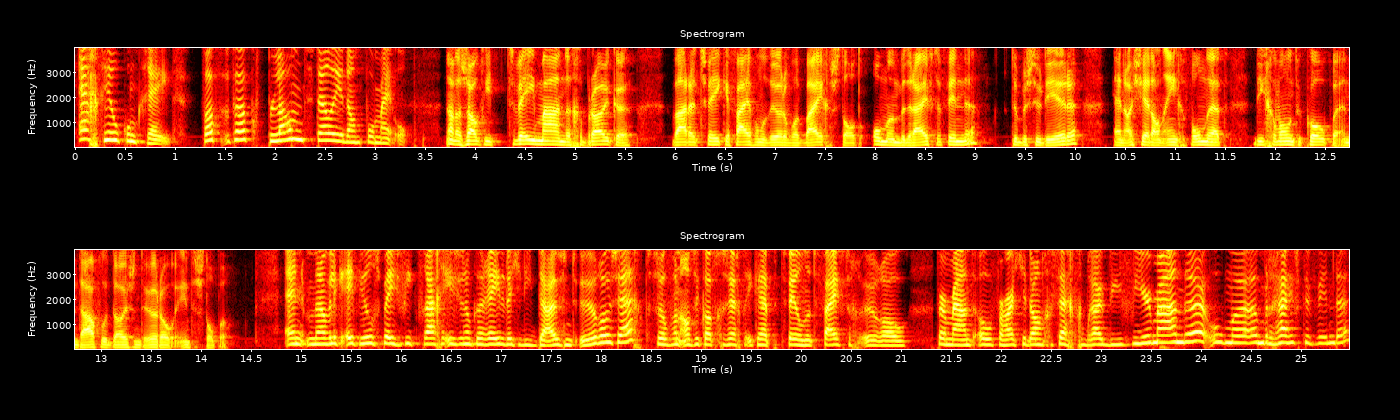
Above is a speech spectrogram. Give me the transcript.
Echt heel concreet. Wat, welk plan stel je dan voor mij op? Nou, dan zou ik die twee maanden gebruiken waar er twee keer 500 euro wordt bijgestald om een bedrijf te vinden te bestuderen. En als jij dan één gevonden hebt, die gewoon te kopen en daarvoor 1000 euro in te stoppen. En nou wil ik even heel specifiek vragen, is er ook een reden dat je die 1000 euro zegt? Zo van als ik had gezegd, ik heb 250 euro per maand over, had je dan gezegd, gebruik die vier maanden om uh, een bedrijf te vinden?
